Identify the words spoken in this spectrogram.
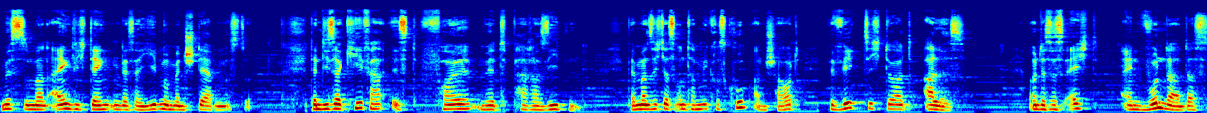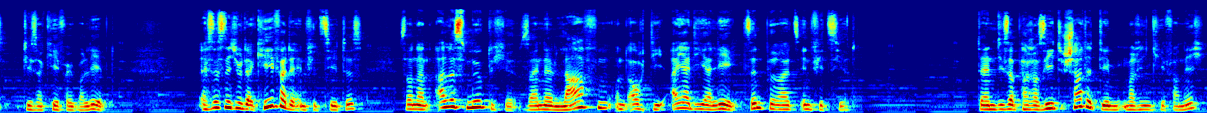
müsste man eigentlich denken, dass er jeden Moment sterben müsste. Denn dieser Käfer ist voll mit Parasiten. Wenn man sich das unter Mikroskop anschaut, bewegt sich dort alles. Und es ist echt ein Wunder, dass dieser Käfer überlebt. Es ist nicht nur der Käfer, der infiziert ist, sondern alles Mögliche, seine Larven und auch die Eier, die er legt, sind bereits infiziert. Denn dieser Parasit schadet dem Marienkäfer nicht,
